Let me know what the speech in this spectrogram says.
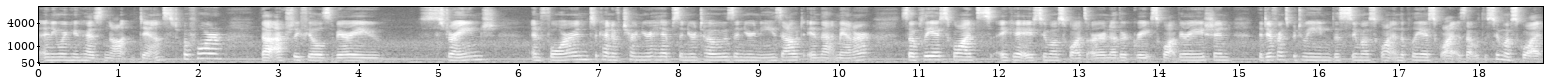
anyone who has not danced before, that actually feels very strange and foreign to kind of turn your hips and your toes and your knees out in that manner. So plie squats, aka sumo squats, are another great squat variation. The difference between the sumo squat and the plie squat is that with the sumo squat,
